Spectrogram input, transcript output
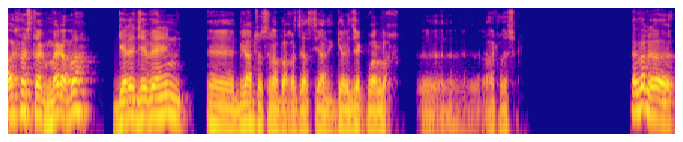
Arkadaşlar merhaba. Geleceğin e, bilançosuna bakacağız. Yani gelecek varlık e, arkadaşlar. Evvela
